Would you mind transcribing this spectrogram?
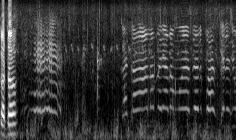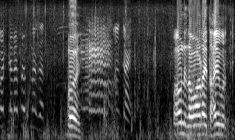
कटाळ होय. पाहुण्याचा वाडा इथं हायवरती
